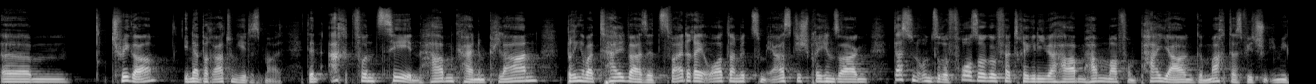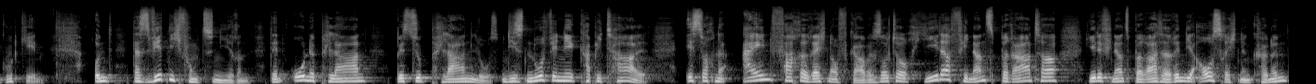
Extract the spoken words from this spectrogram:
ähm, Trigger in der Beratung jedes Mal. Denn acht von zehn haben keinen Plan, bringen aber teilweise zwei, drei Ordner mit zum Erstgespräch und sagen, das sind unsere Vorsorgeverträge, die wir haben, haben wir vor ein paar Jahren gemacht, das wird schon irgendwie gut gehen. Und das wird nicht funktionieren, denn ohne Plan bist du planlos. Und dieses notwendige Kapital ist doch eine einfache Rechenaufgabe. Das sollte auch jeder Finanzberater, jede Finanzberaterin dir ausrechnen können.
